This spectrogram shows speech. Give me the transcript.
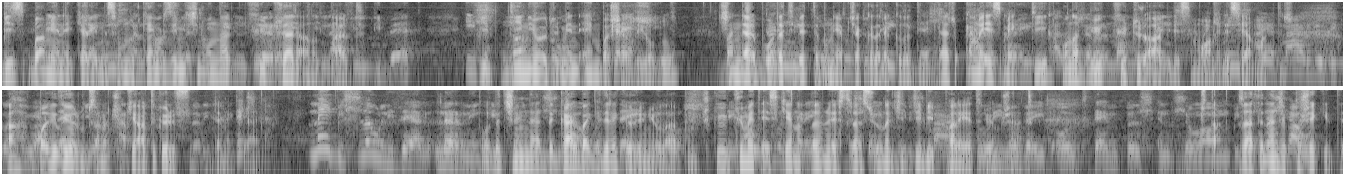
Biz Bamyan heykellerini savunurken bizim için onlar kültürel anıtlardı. Bir dini öldürmenin en başarılı yolu, Çinler bu arada Tibet'te bunu yapacak kadar akıllı değiller. Onu ezmek değil, ona büyük kültür abidesi muamelesi yapmaktır. Ah bayılıyorum sana çünkü artık ölüsün demek yani. Bu arada Çinliler de galiba giderek öğreniyorlar bunu. Çünkü hükümet eski anıtların restorasyonuna ciddi bir para yatırıyormuş artık. İşte zaten ancak bu şekilde.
